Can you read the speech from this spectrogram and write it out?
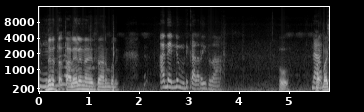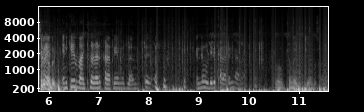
ഇതിന് തലയിൽ തന്നെ ഒരു സാധനം പോലെ. അതെന്റെ മുടി കളർ ചെയ്തതാ. ഓ. എനിക്ക് ബാക്കിയുള്ള കളർ ചെയ്യാൻ പറ്റില്ല എന്നിട്ട്. എന്റെ മുടിയിൽ കളറും കാണാം. നമുക്കൊന്ന് എഡിറ്റ് ചെയ്യേണ്ട സാധനം.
